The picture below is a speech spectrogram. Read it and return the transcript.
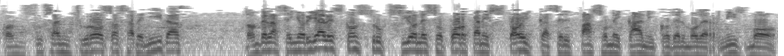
con sus anchurosas avenidas donde las señoriales construcciones soportan estoicas el paso mecánico del modernismo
